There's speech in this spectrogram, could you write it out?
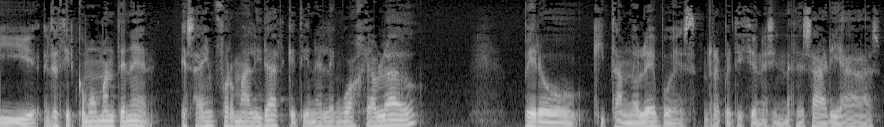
Y es decir, cómo mantener esa informalidad que tiene el lenguaje hablado, pero quitándole pues repeticiones innecesarias,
